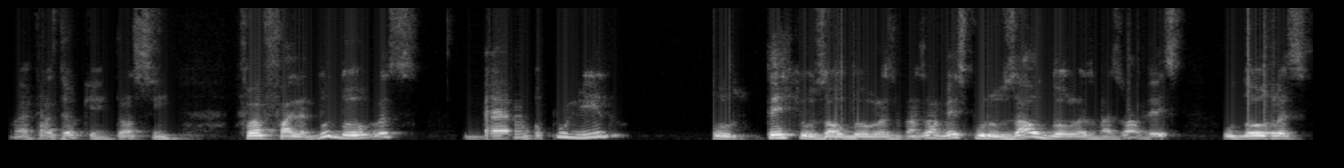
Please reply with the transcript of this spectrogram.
Vai fazer o quê? Então, assim, foi a falha do Douglas, acabou punido por ter que usar o Douglas mais uma vez, por usar o Douglas mais uma vez. O Douglas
